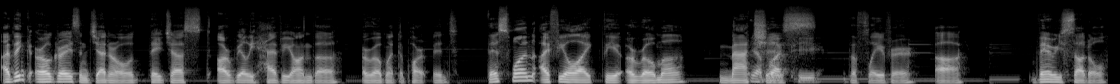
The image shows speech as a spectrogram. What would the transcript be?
I think Earl Greys in general, they just are really heavy on the aroma department. This one, I feel like the aroma matches tea. the flavor. Uh, very subtle.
